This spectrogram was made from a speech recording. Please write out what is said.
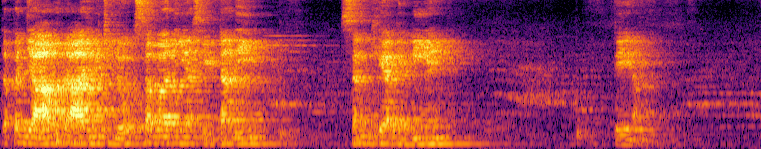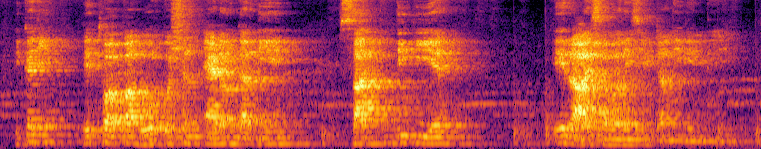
ਤਾਂ ਪੰਜਾਬ ਰਾਜ ਵਿੱਚ ਲੋਕ ਸਭਾ ਦੀਆਂ ਸੀਟਾਂ ਦੀ ਸੰਖਿਆ ਕਿੰਨੀ ਹੈ? 13 ਠੀਕ ਹੈ ਜੀ? ਇੱਥੋਂ ਆਪਾਂ ਹੋਰ ਕੁਐਸਚਨ ਐਡ ਆਨ ਕਰ ਦਈਏ। ਸੱਤ ਦੀ ਕੀ ਹੈ? ਇਹ ਰਾਜ ਸਭਾ ਦੀ ਸੀਟਾਂ ਦੀ ਗਿਣਤੀ ਹੈ।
